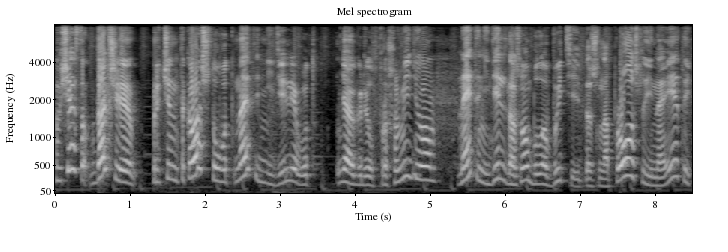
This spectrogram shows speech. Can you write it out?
Вообще, дальше причина такова, что вот на этой неделе, вот я говорил в прошлом видео, на этой неделе должно было выйти, даже на прошлой и на этой,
